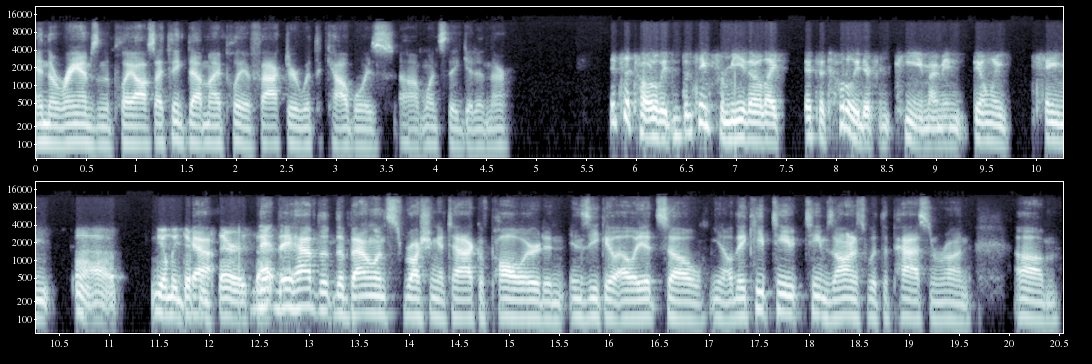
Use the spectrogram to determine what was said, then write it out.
and the Rams in the playoffs. I think that might play a factor with the Cowboys uh, once they get in there it's a totally the thing for me though. Like it's a totally different team. I mean, the only same uh, the only difference yeah. there is that they, they have the, the balanced rushing attack of Pollard and, and Ezekiel Elliott. So, you know, they keep te- teams honest with the pass and run. Um,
